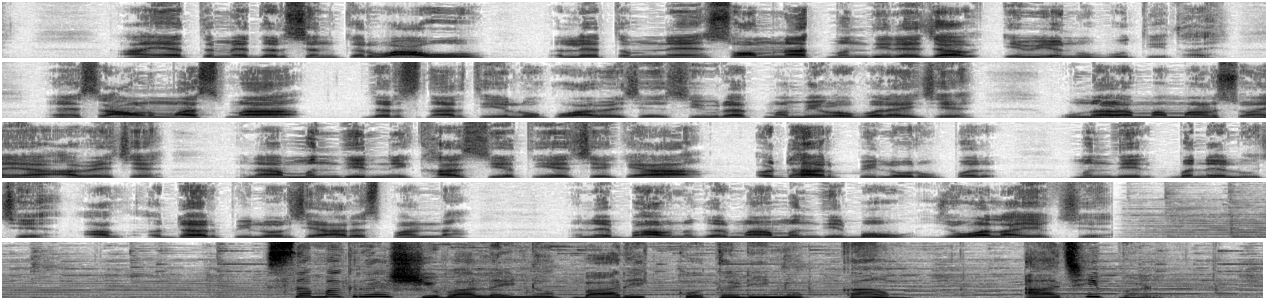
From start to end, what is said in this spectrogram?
અહીંયા તમે દર્શન કરવા આવો, એટલે તમને સોમનાથ મંદિરે જાવ એવી અનુભૂતિ થાય. અને શ્રાવણ માસમાં દર્શનાર્થી લોકો આવે છે શિવરાતમાં મેળો ભરાય છે, ઉનાળામાં માણસો અહીંયા આવે છે. અને આ મંદિરની ખાસિયત એ છે કે આ અઢાર પિલોર ઉપર મંદિર બનેલું છે. આ અઢાર પિલોર છે આરસપાણના અને ભાવનગરમાં આ મંદિર બહુ જોવાલાયક છે. સમગ્ર શિવાલયનું બારીક કોતરણીનું કામ આજે પણ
